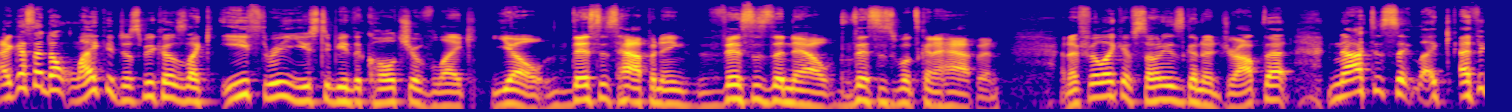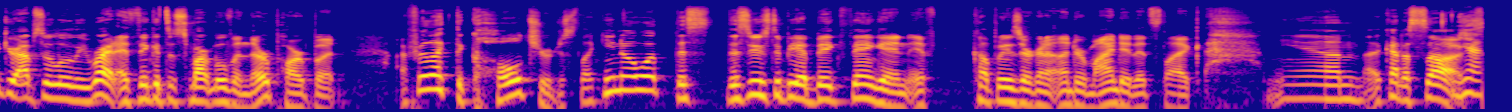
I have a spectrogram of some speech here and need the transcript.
I guess I don't like it just because like E3 used to be the culture of like, yo, this is happening, this is the now, this is what's gonna happen. And I feel like if Sony is gonna drop that, not to say like I think you're absolutely right. I think it's a smart move on their part, but I feel like the culture just like, you know what, this this used to be a big thing and if companies are gonna undermine it, it's like man, that kinda sucks. Yeah.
